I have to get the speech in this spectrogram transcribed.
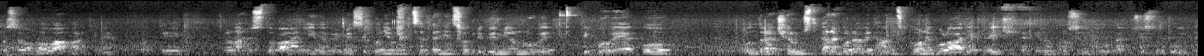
to se omlouvá Martin, jako ty na hostování, nevím, jestli po něm nechcete něco, kdyby měl mluvit typově jako Ondra Čelůstka nebo David Hansko nebo Ládě Krejčí, tak jenom prosím, tak přistupujte.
